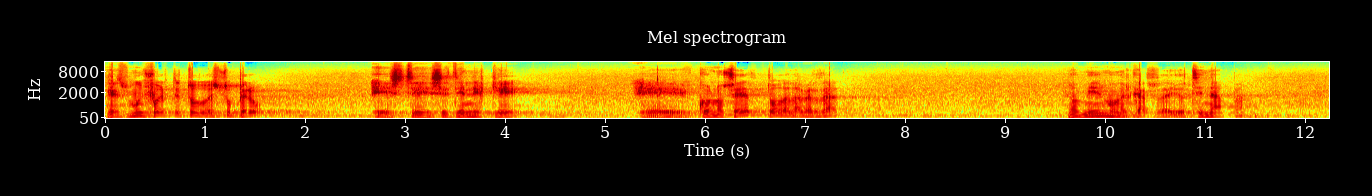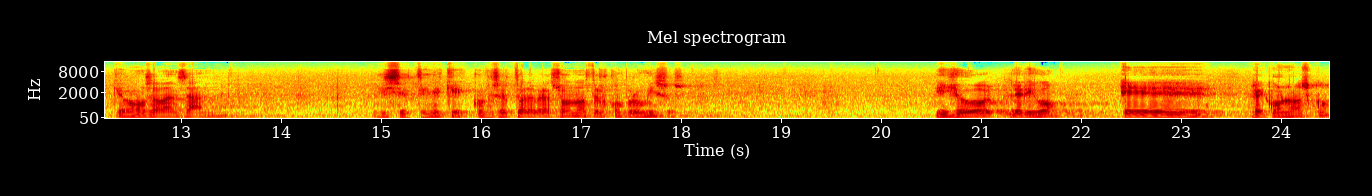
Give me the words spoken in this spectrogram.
Es muy fuerte todo esto, pero este, se tiene que eh, conocer toda la verdad. Lo mismo en el caso de Ayotzinapa, que vamos avanzando y se tiene que conocer toda la verdad, son nuestros compromisos. Y yo le digo, eh, reconozco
